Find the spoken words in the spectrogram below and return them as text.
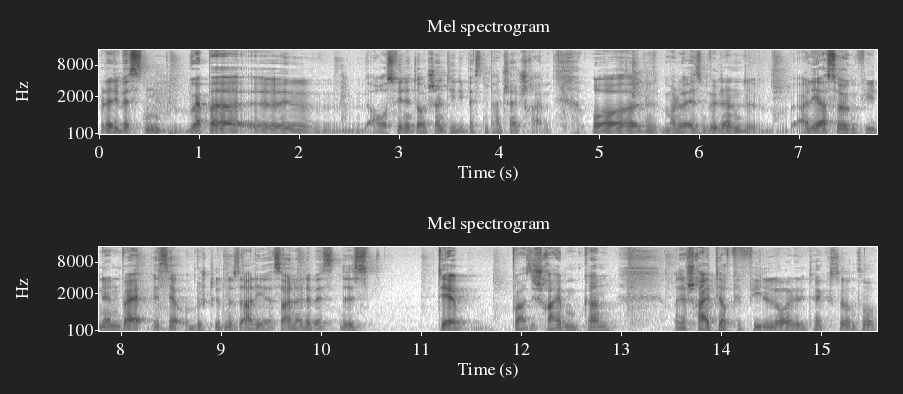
oder die besten Rapper äh, auswählen in Deutschland, die die besten Punchlines schreiben. Und Manuelsen will dann Alias irgendwie nennen, weil es ja unbestritten ist, Alias einer der besten ist, der quasi schreiben kann. Und er schreibt ja auch für viele Leute die Texte und so.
